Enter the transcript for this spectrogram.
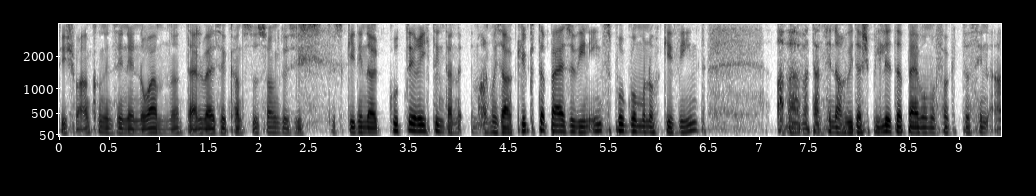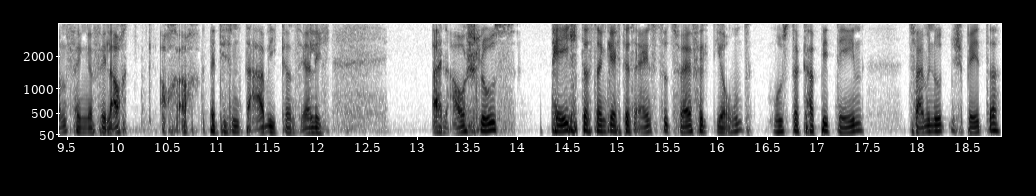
Die Schwankungen sind enorm. Ne? Teilweise kannst du sagen, das, ist, das geht in eine gute Richtung. Dann, manchmal ist auch Glück dabei, so wie in Innsbruck, wo man noch gewinnt. Aber, aber dann sind auch wieder Spiele dabei, wo man sagt, das sind Anfängerfehler. Auch, auch, auch bei diesem David, ganz ehrlich, ein Ausschluss, Pech, dass dann gleich das 1 zu 2 fällt. Ja und? Muss der Kapitän zwei Minuten später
